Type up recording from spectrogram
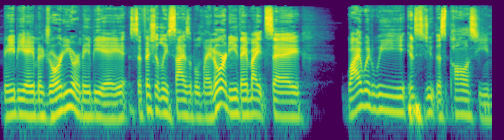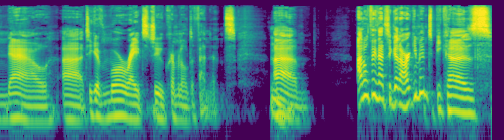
maybe a majority or maybe a sufficiently sizable minority, they might say, why would we institute this policy now uh, to give more rights to criminal defendants? Um, I don't think that's a good argument because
